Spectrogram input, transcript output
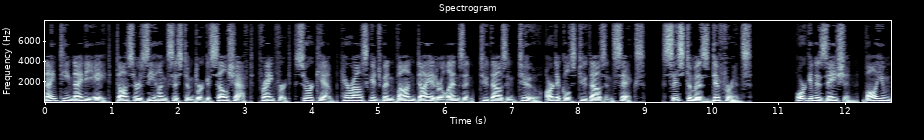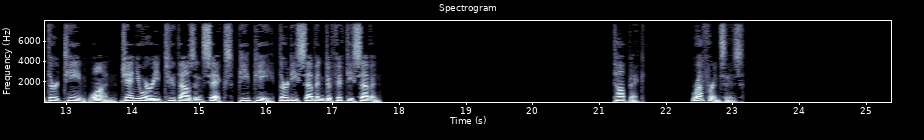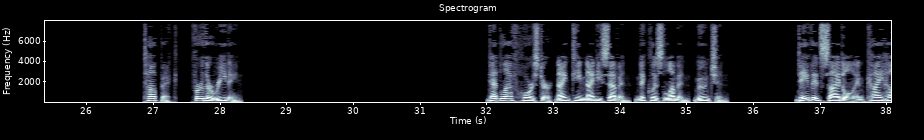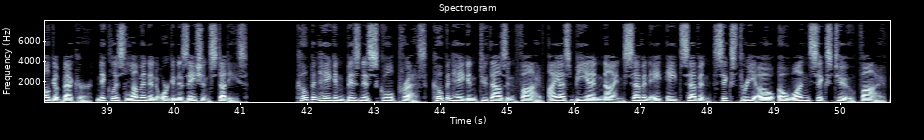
1998, Das Erziehungssystem der Gesellschaft, Frankfurt, Suhrkamp Herausgegeben von Dieter Lenzen, 2002 Articles 2006. System as Difference. Organization, Volume 13 1 January 2006, pp. 37–57 References Further reading Detlef Horster 1997, Niklas Luhmann, München. David Seidl and Kai Helge Becker, Niklas Luhmann and Organization Studies. Copenhagen Business School Press, Copenhagen 2005, ISBN 978-87-630-0162-5.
